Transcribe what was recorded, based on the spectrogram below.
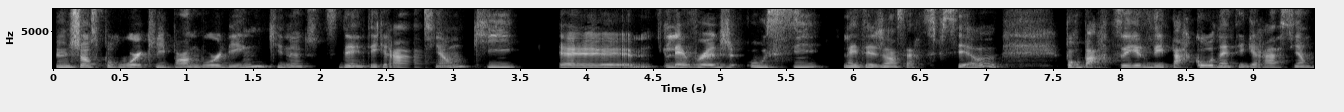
Une chose pour Workleap Onboarding, qui est notre outil d'intégration, qui euh, leverage aussi l'intelligence artificielle pour bâtir des parcours d'intégration,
